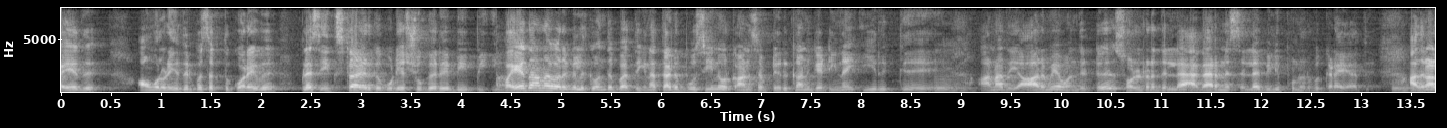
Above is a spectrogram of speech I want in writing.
வயது அவங்களோட எதிர்ப்பு சக்தி குறைவு ப்ளஸ் எக்ஸ்ட்ரா இருக்கக்கூடிய சுகரு பிபி வயதானவர்களுக்கு வந்து பார்த்தீங்கன்னா தடுப்பூசின்னு ஒரு கான்செப்ட் இருக்கான்னு கேட்டிங்கன்னா இருக்கு. ஆனால் அது யாருமே வந்துட்டு சொல்றது இல்லை அவேர்னஸ் இல்லை விழிப்புணர்வு கிடையாது. அதனால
